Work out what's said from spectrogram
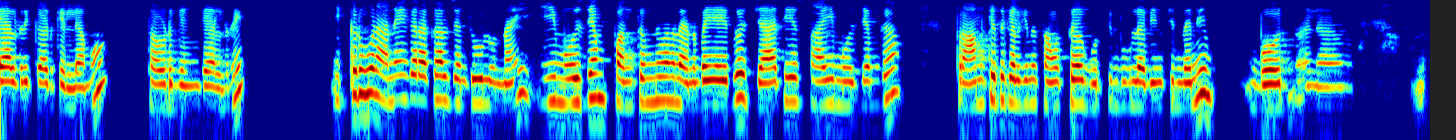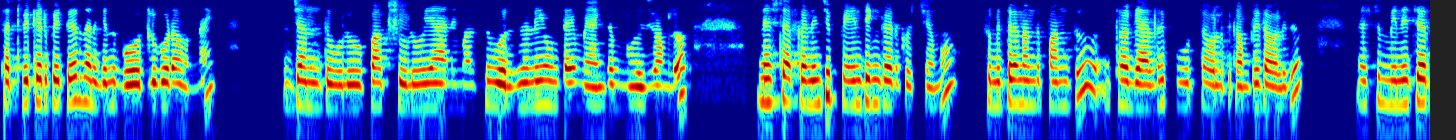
గ్యాలరీ కాడికి వెళ్ళాము తౌడు గ్యాలరీ. ఇక్కడ కూడా అనేక రకాల జంతువులు ఉన్నాయి. ఈ మ్యూజియం పంతొమ్మిది వందల ఎనభై ఐదులో జాతీయ స్థాయి మ్యూజియంగా ప్రాముఖ్యత కలిగిన సంస్థగా గుర్తింపు లభించిందని బోర్డు సర్టిఫికేట్ పెట్టారు. దాని కింద బోర్డులు కూడా ఉన్నాయి. జంతువులు పక్షులు యానిమల్స్ ఒరిజినల్ ఉంటాయి మ్యాక్సిమం మ్యూజియంలో. నెక్స్ట్ అక్కడ నుంచి పెయింటింగ్ కాడికి వచ్చాము. సుమిత్రానంద పంత్ ఇంకా గ్యాలరీ పూర్తి అవ్వలేదు కంప్లీట్ అవ్వలేదు. నెక్స్ట్ మినిచర్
